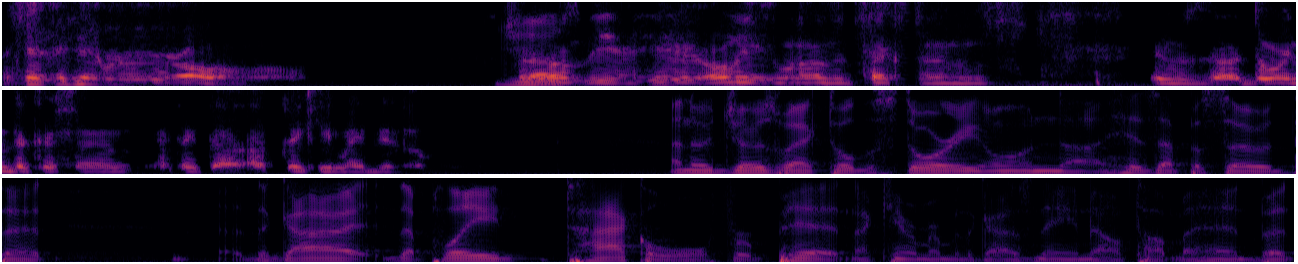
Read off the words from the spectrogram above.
I can't I can't remember all. Joe's, yeah, here only when I was at Texans, it was uh, Dorin Dickerson. I think that I think he may be the I know Jozwiak told the story on uh, his episode that the guy that played tackle for Pitt, and I can't remember the guy's name now off the top of my head, but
